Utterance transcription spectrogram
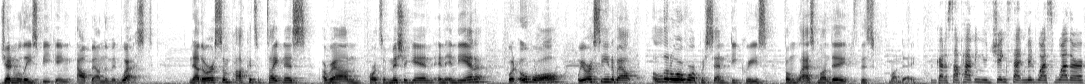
generally speaking, outbound the Midwest. Now, there are some pockets of tightness around parts of Michigan and Indiana, but overall, we are seeing about a little over a percent decrease from last Monday to this Monday. We've got to stop having you jinx that Midwest weather,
